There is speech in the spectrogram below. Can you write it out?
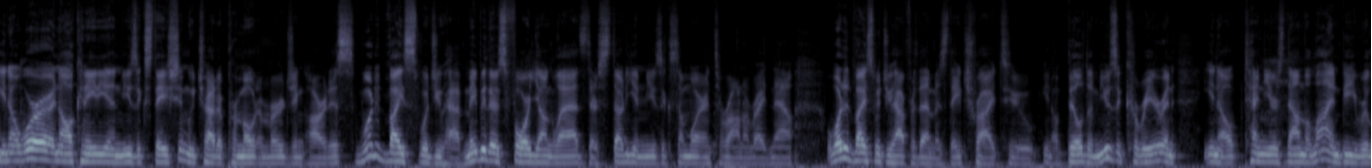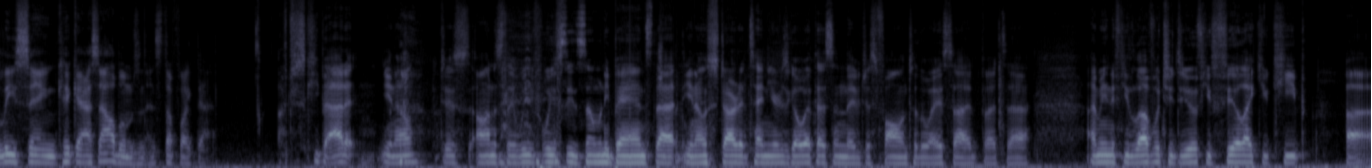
you know, we're an all Canadian music station. We try to promote emerging artists. What advice would you have? Maybe there's four young lads, they're studying music somewhere in Toronto right now. What advice would you have for them as they try to, you know, build a music career and, you know, 10 years down the line be releasing kick-ass albums and, and stuff like that? Oh, Just keep at it, you know. just honestly, we've we've seen so many bands that you know started ten years ago with us, and they've just fallen to the wayside. But uh, I mean, if you love what you do, if you feel like you keep, uh,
